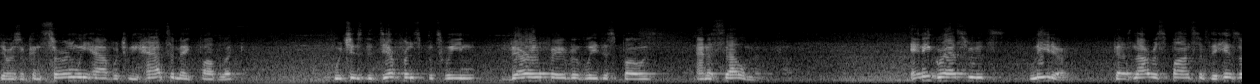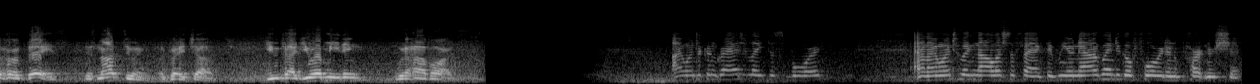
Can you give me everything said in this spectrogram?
There is a concern we have, which we had to make public, which is the difference between very favorably disposed and a settlement. Any grassroots leader that is not responsive to his or her base is not doing a great job. You've had your meeting, we'll have ours. I want to congratulate this board, and I want to acknowledge the fact that we are now going to go forward in a partnership.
